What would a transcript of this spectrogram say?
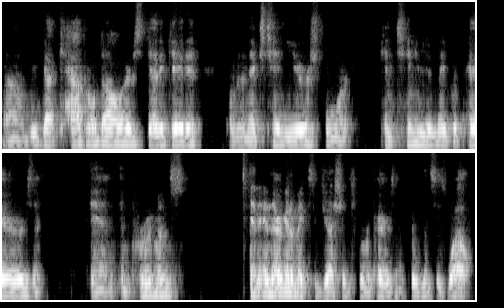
Um, we've got capital dollars dedicated over the next 10 years for continue to make repairs and and improvements and and they're going to make suggestions for repairs and improvements as well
